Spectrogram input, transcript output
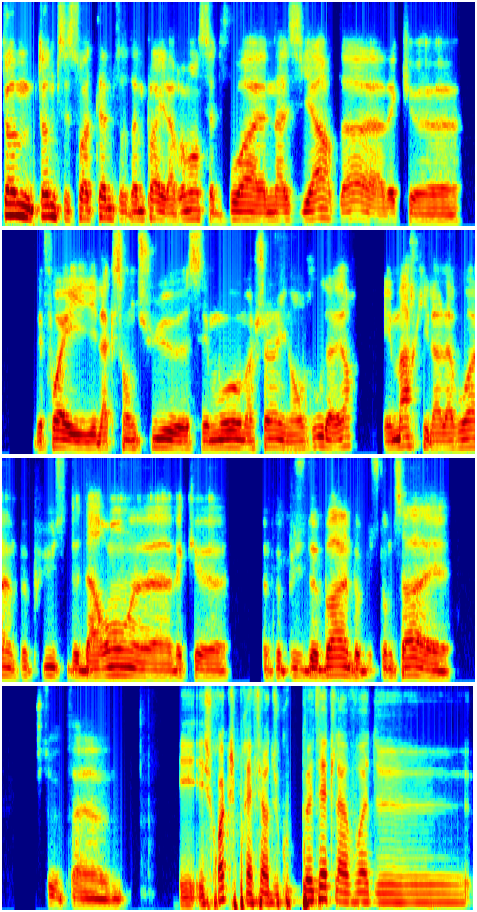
Tom, Tom c'est soit t'aimes, soit t'aimes pas. Il a vraiment cette voix nasillarde, là, avec. Euh, des fois, il, accentue euh, ses mots, machin, il en joue d'ailleurs. Et Marc, il a la voix un peu plus de daron, avec un peu plus de bas, un peu plus comme ça. Et et, je crois que je préfère du coup peut-être la voix de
